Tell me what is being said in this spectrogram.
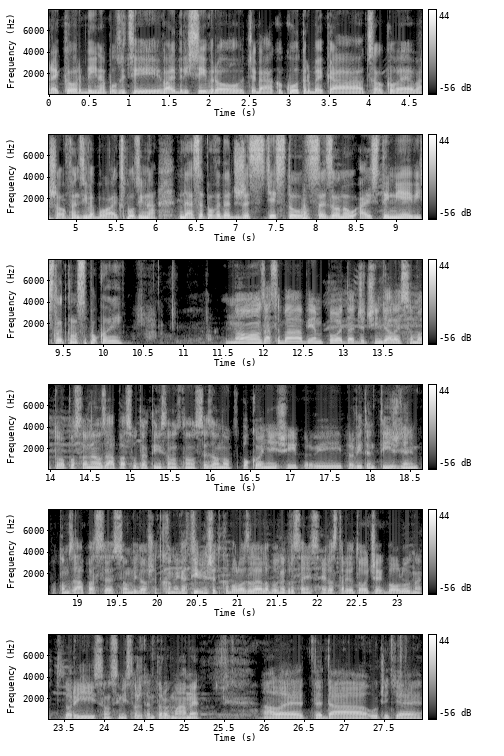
rekordy na pozícii wide receiverov, teba ako quarterbacka, celkové vaša ofenzíva bola explozívna. Dá sa povedať, že ste s tou sezónou aj s tým jej výsledkom spokojný? No, za seba viem povedať, že čím ďalej som od toho posledného zápasu, tak tým som s tou sezónou spokojnejší. Prvý, prvý ten týždeň po tom zápase som videl všetko negatívne, všetko bolo zlé, lebo sme proste sa nedostali do toho Czech Bowlu, na ktorý som si myslel, že tento rok máme. Ale teda určite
